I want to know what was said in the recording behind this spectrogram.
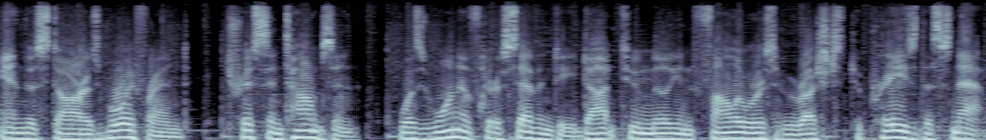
And the star's boyfriend, Tristan Thompson, was one of her 70.2 million followers who rushed to praise the snap,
